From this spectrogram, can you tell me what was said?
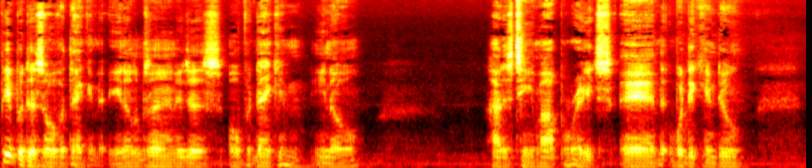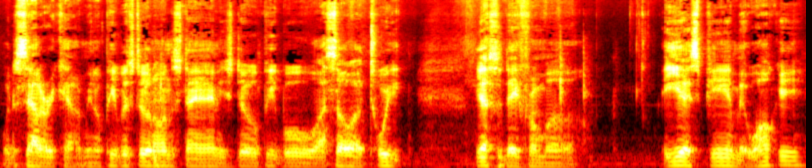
people just overthinking it. You know what I'm saying? They're just overthinking, you know, how this team operates and what they can do with the salary cap. You know, people still don't understand. He's still people. I saw a tweet yesterday from uh, ESPN Milwaukee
